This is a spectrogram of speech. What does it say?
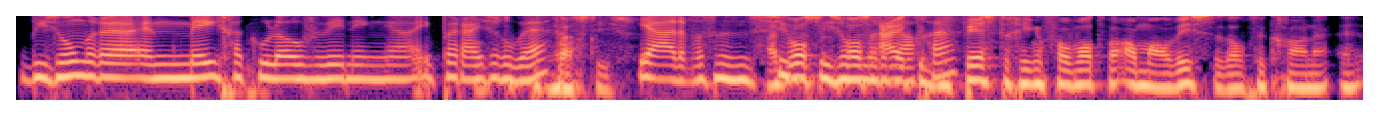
bijzondere en mega coole overwinning eh, in Parijs-Roubaix. Fantastisch. Ja, dat was een super het was, het was eigenlijk dag. de bevestiging van wat we allemaal wisten. Dat het gewoon een- een-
